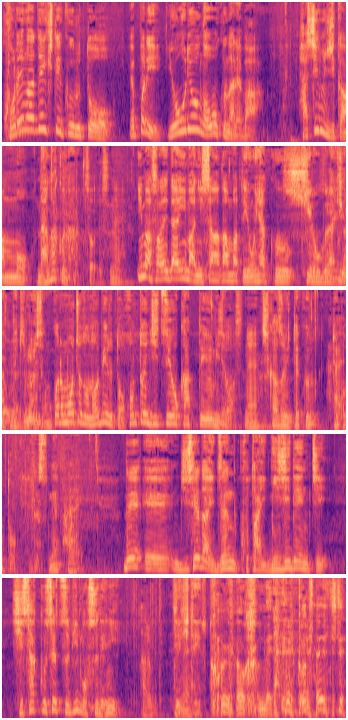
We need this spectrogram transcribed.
これができてくると、やっぱり容量が多くなれば、走る時間も長くなる。そうですね。今最大今日産が頑張って400キロぐらいになってきましたが、これもうちょっと伸びると本当に実用化っていう意味では近づいてくるということですね。はい。で、えー、次世代全固体二次電池試作設備もすでにできていると。これがわかんない。固体して。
